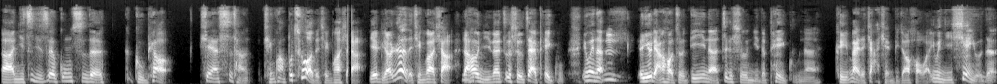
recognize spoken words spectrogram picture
啊、你自己这个公司的股票现在市场情况不错的情况下，也比较热的情况下，然后你呢这个时候再配股，因为呢有两个好处，第一呢，这个时候你的配股呢可以卖的价钱比较好啊，因为你现有的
